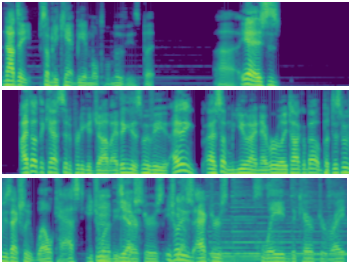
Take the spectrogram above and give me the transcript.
not that somebody can't be in multiple movies, but uh, yeah, it's just. I thought the cast did a pretty good job. I think this movie, I think uh, something you and I never really talk about, but this movie is actually well cast. Each one Mm, of these yes. characters, each one of these actors played the character right.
